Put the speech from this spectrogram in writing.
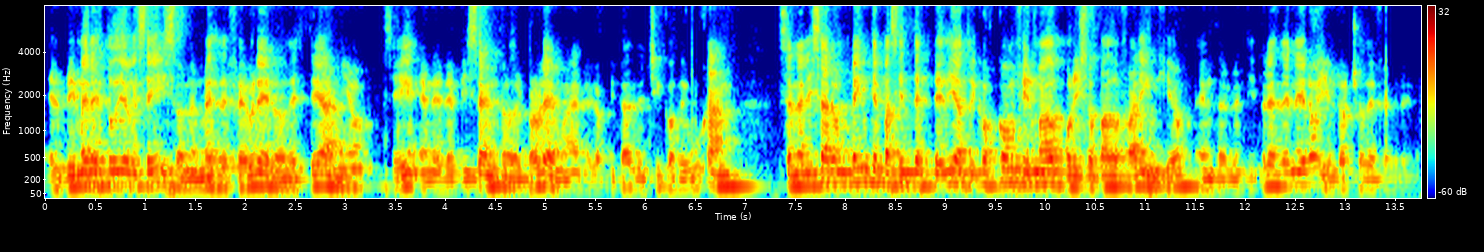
El primer estudio que se hizo en el mes de febrero de este año, ¿sí? en el epicentro del problema, en el Hospital de Chicos de Wuhan, se analizaron 20 pacientes pediátricos confirmados por hisopado faringio entre el 23 de enero y el 8 de febrero.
